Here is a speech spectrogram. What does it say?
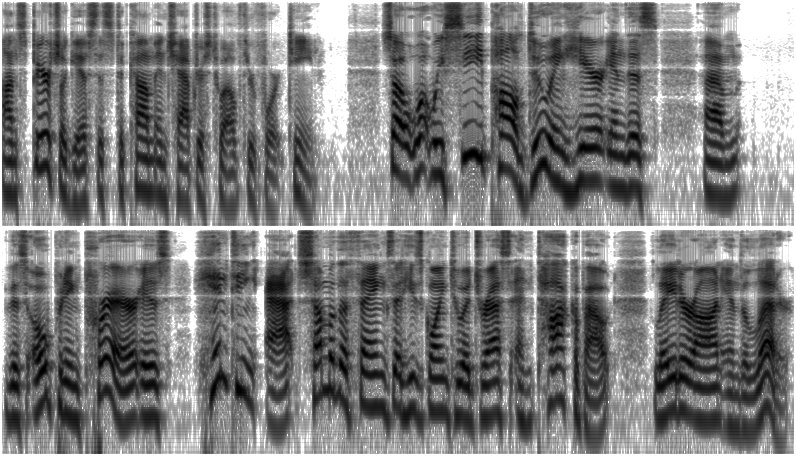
on spiritual gifts that's to come in chapters 12 through 14. So, what we see Paul doing here in this, um, this opening prayer is hinting at some of the things that he's going to address and talk about later on in the letter.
